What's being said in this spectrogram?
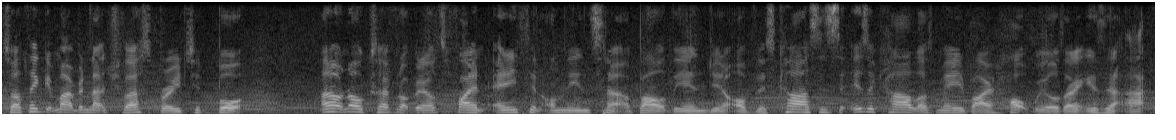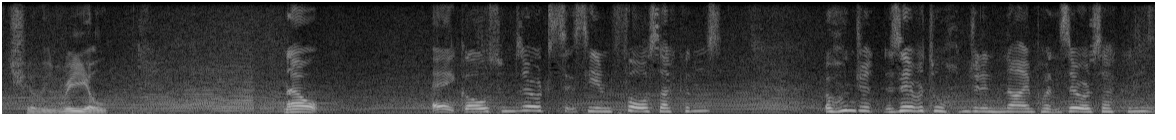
So I think it might be naturally aspirated, but I don't know because I've not been able to find anything on the internet about the engine of this car since it is a car that's made by Hot Wheels and it isn't actually real. Now, it goes from 0 to 60 in 4 seconds, 100, 0 to 109.0 seconds,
